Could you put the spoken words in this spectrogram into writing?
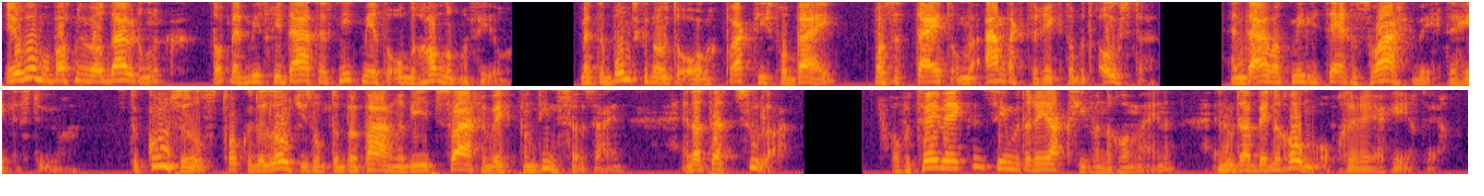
In Rome was nu wel duidelijk dat met Mithridates niet meer te onderhandelen viel. Met de bondgenotenoorlog praktisch voorbij was het tijd om de aandacht te richten op het oosten en daar wat militaire zwaargewichten heen te sturen. De consuls trokken de loodjes om te bepalen wie het zwaargewicht van dienst zou zijn en dat werd Sulla. Over twee weken zien we de reactie van de Romeinen en hoe daar binnen Rome op gereageerd werd.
